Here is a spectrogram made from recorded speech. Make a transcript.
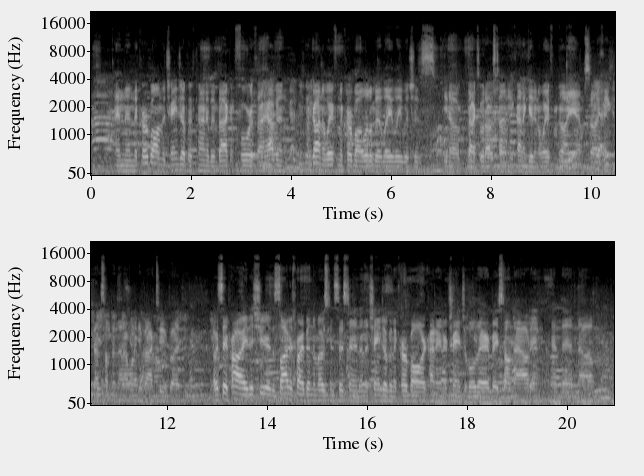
and then the curveball and the changeup have kind of been back and forth. I haven't I've gotten away from the curveball a little bit lately, which is you know back to what I was telling you, kind of getting away from who I am. So I think that's something that I want to get back to. But I would say probably this year the slider's probably been the most consistent, and the changeup and the curveball are kind of interchangeable there based on the outing, and then. Um,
